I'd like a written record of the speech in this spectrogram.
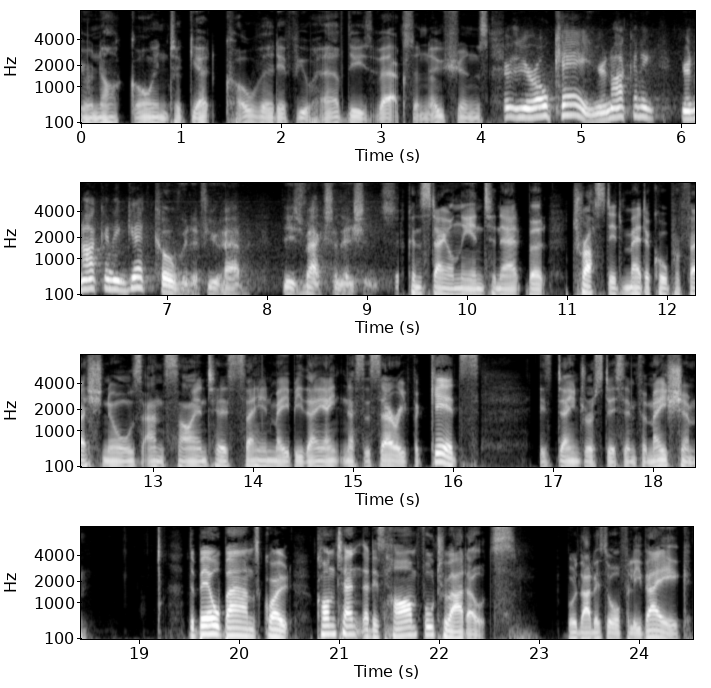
you're not going to get COVID if you have these vaccinations. You're okay. You're not going to you're not going to get COVID if you have these vaccinations. Can stay on the internet, but trusted medical professionals and scientists saying maybe they ain't necessary for kids is dangerous disinformation. The bill bans, quote, content that is harmful to adults. Well, that is awfully vague.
